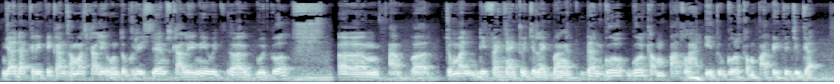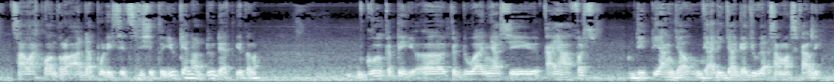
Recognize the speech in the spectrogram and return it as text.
nggak ada kritikan sama sekali untuk Chris James kali ini with uh, good goal. Um, apa cuman defense-nya itu jelek banget. Dan gol gol keempat lah. Itu gol keempat itu juga salah kontrol ada polisi di situ. You cannot do that gitu loh. Gol ketiga uh, keduanya si Kai Havertz di tiang jauh nggak dijaga juga sama sekali.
